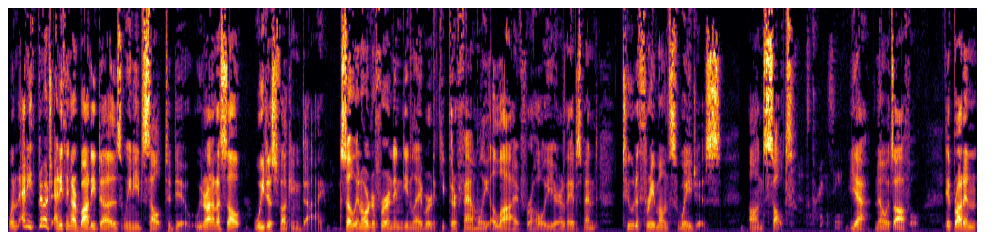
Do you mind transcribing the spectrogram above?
when any pretty much anything our body does, we need salt to do. We run out of salt, we just fucking die. So, in order for an Indian laborer to keep their family alive for a whole year, they had to spend two to three months' wages on salt. It's crazy. Yeah, no, it's awful. It brought in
